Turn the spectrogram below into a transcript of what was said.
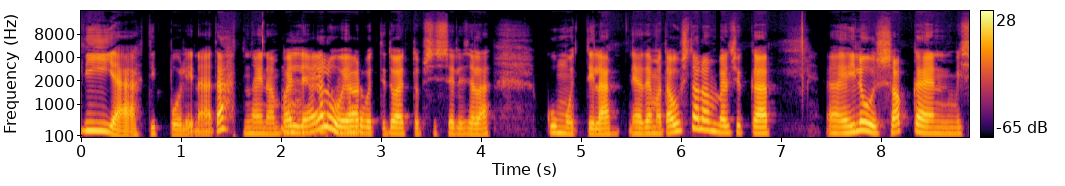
viietipuline täht, naine on pall ja jalu ja arvuti toetub siis sellisele kummutile. Ja tema taustal on veel sihuke ilus aken, mis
